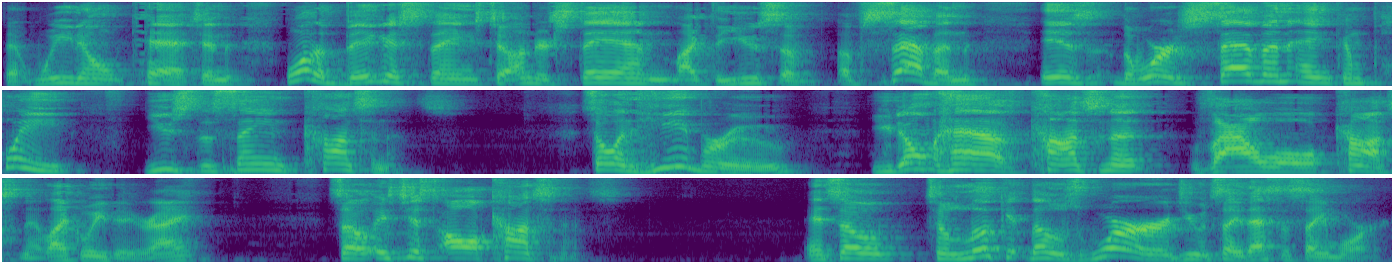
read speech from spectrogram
that we don't catch. And one of the biggest things to understand, like the use of, of seven, is the word seven and complete use the same consonants. So in Hebrew, you don't have consonant, vowel, consonant like we do, right? So it's just all consonants. And so to look at those words, you would say that's the same word.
